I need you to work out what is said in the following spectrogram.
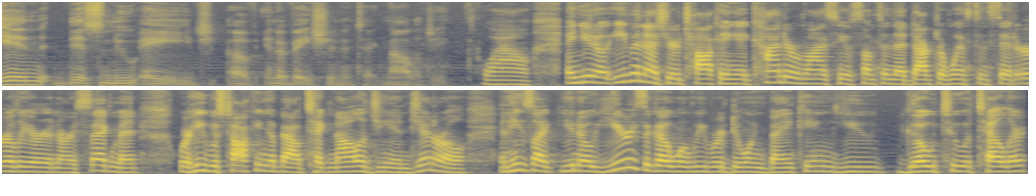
in this new age of innovation and technology. Wow. And you know, even as you're talking, it kind of reminds me of something that Dr. Winston said earlier in our segment where he was talking about technology in general. And he's like, you know, years ago when we were doing banking, you go to a teller.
